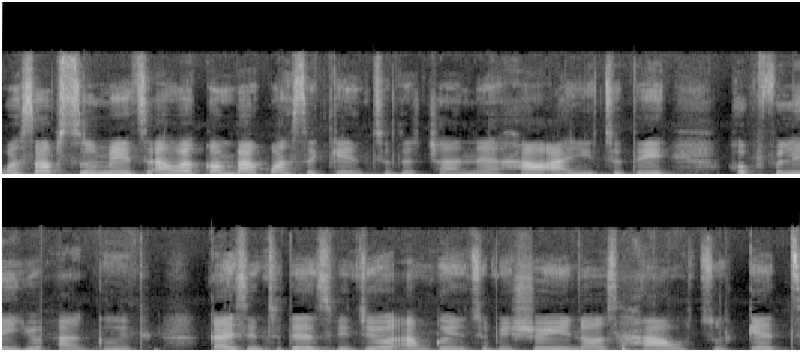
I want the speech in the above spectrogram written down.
what's up sew mates and welcome back once again to the channel. How are you today? Hopefully you are good. Guys in today's video i'm going to be showing us how to get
